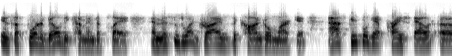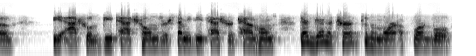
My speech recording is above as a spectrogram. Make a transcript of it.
is affordability come into play. And this is what drives the condo market. As people get priced out of the actual detached homes or semi-detached or townhomes, they're going to turn to the more affordable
